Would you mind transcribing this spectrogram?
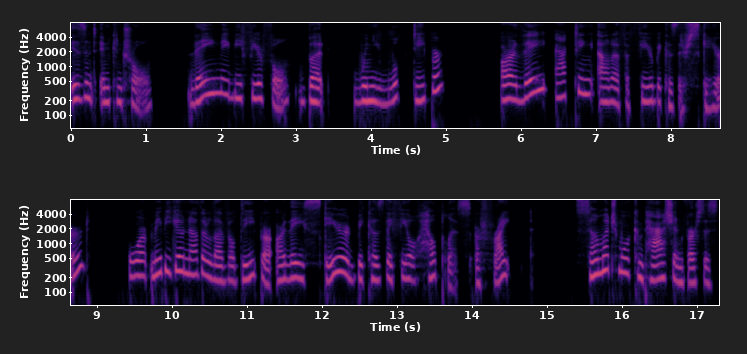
isn't in control, they may be fearful, but when you look deeper, are they acting out of a fear because they're scared? Or maybe go another level deeper. Are they scared because they feel helpless or frightened? So much more compassion versus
